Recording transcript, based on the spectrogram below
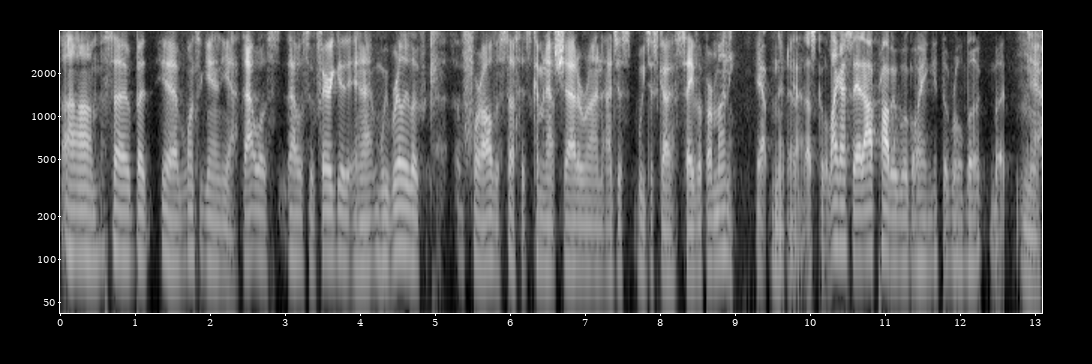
Um, so, but yeah, once again, yeah, that was, that was a very good. And I, we really look for all the stuff that's coming out Shadowrun. I just, we just got to save up our money. yep. No Yeah, doubt. that's cool. Like I said, I probably will go ahead and get the rule book, but Yeah.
